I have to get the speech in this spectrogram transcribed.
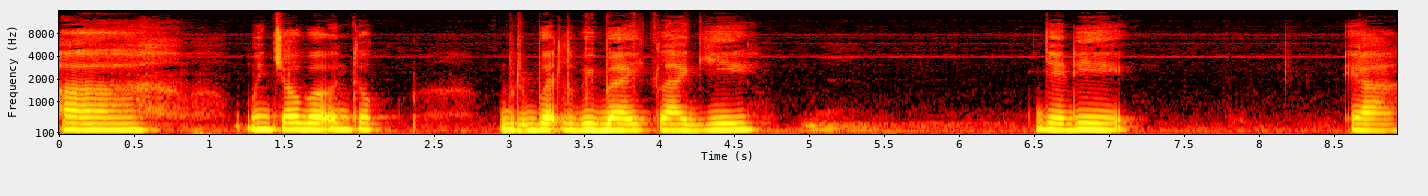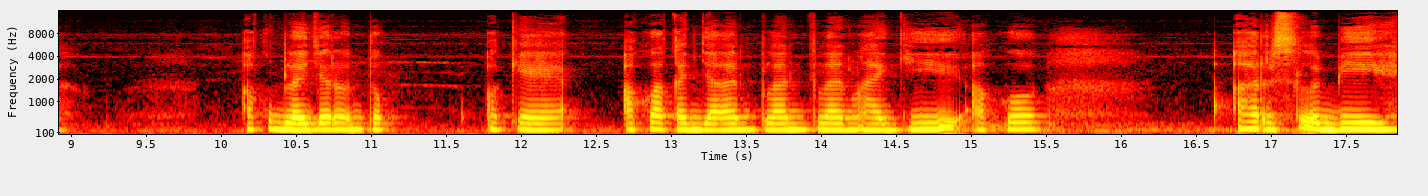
uh, mencoba untuk berbuat lebih baik lagi. Jadi ya aku belajar untuk oke okay, aku akan jalan pelan-pelan lagi. Aku harus lebih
